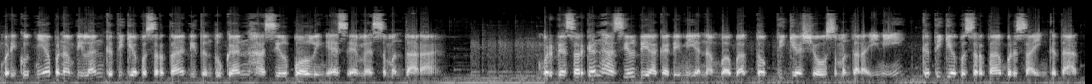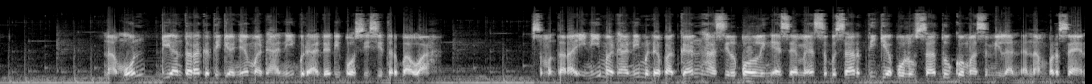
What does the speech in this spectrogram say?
berikutnya penampilan ketiga peserta ditentukan hasil polling SMS sementara. Berdasarkan hasil di Akademi 6 babak top 3 show sementara ini, ketiga peserta bersaing ketat. Namun, di antara ketiganya Madhani berada di posisi terbawah. Sementara ini Madhani mendapatkan hasil polling SMS sebesar 31,96 persen.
